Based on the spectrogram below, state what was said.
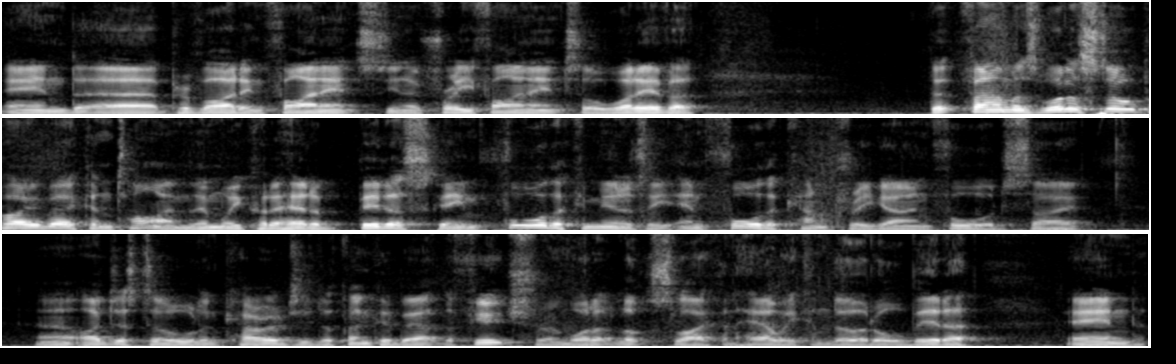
and uh, providing finance, you know, free finance or whatever that farmers would have still paid back in time, then we could have had a better scheme for the community and for the country going forward. So uh, I just will encourage you to think about the future and what it looks like and how we can do it all better and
